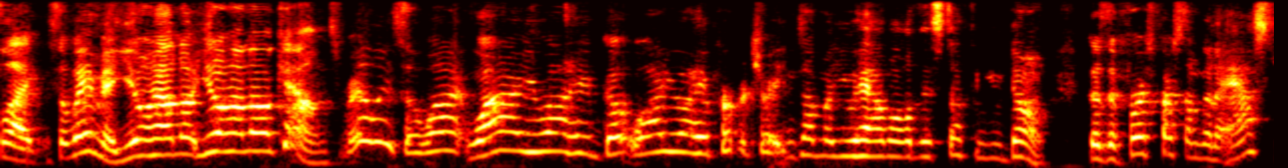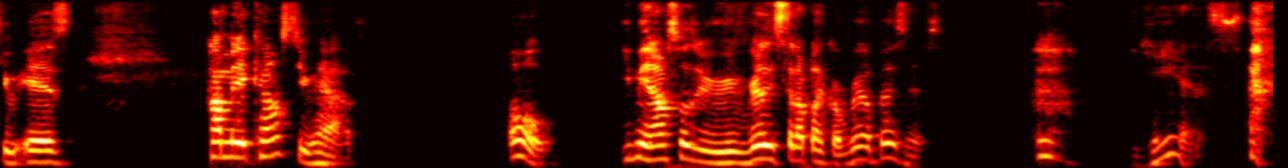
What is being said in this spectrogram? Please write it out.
like, so wait a minute, you don't have no, you don't have no accounts, really? So why, why are you out here go? Why are you out here perpetrating? Talking about you have all this stuff and you don't? Because the first question I'm going to ask you is, how many accounts do you have? Oh, you mean I'm supposed to really set up like a real business? yes.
